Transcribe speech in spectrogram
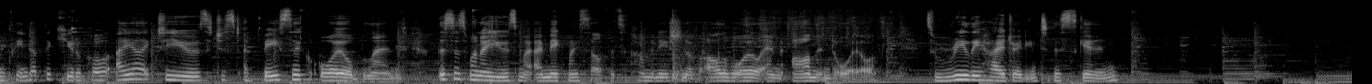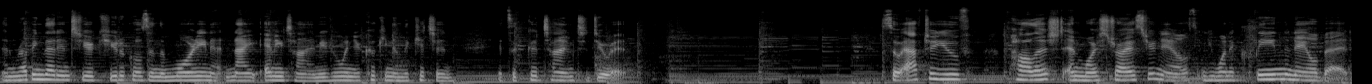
and cleaned up the cuticle, I like to use just a basic oil blend. This is when I use my, I make myself, it's a combination of olive oil and almond oil. It's really hydrating to the skin. And rubbing that into your cuticles in the morning, at night, anytime, even when you're cooking in the kitchen, it's a good time to do it. So after you've polished and moisturized your nails, you want to clean the nail bed.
